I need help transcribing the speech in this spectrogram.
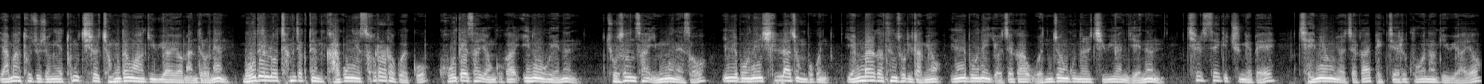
야마토 조정의 통치를 정당화하기 위하여 만들어낸 모델로 창작된 가공의 설화라고 했고 고대사 연구가 이노우에는 조선사 입문에서 일본의 신라 정복은 옛말 같은 소리라며 일본의 여제가 원정군을 지휘한 예는 7세기 중엽에 제명 여제가 백제를 구원하기 위하여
